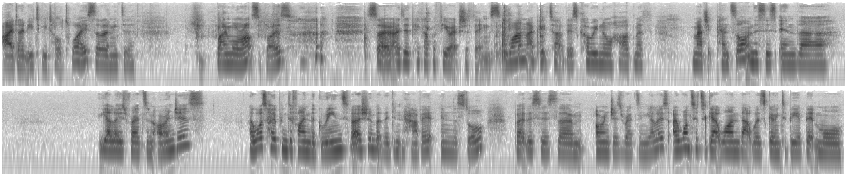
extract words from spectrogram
I don't need to be told twice that I need to buy more art supplies. so I did pick up a few extra things. One, I picked up this Kohinoor Hardtmuth magic pencil and this is in the yellows, reds and oranges. I was hoping to find the greens version, but they didn't have it in the store. But this is um, oranges, reds and yellows. I wanted to get one that was going to be a bit more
